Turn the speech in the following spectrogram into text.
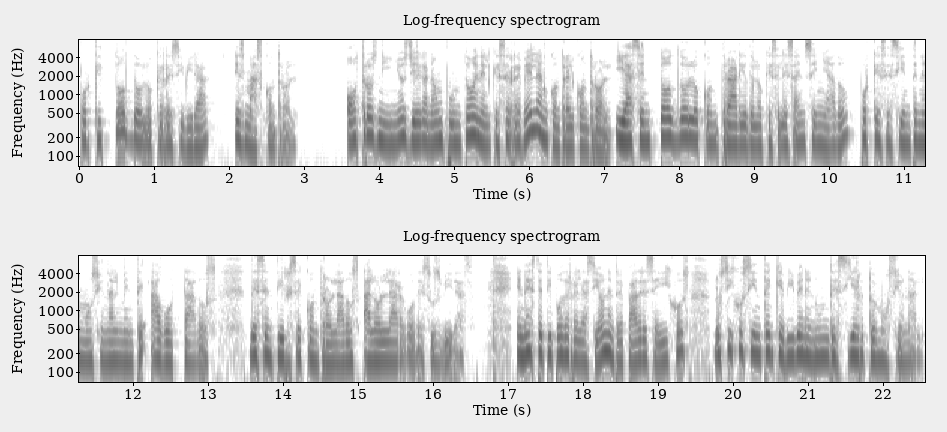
porque todo lo que recibirá es más control. Otros niños llegan a un punto en el que se rebelan contra el control y hacen todo lo contrario de lo que se les ha enseñado porque se sienten emocionalmente agotados de sentirse controlados a lo largo de sus vidas. En este tipo de relación entre padres e hijos, los hijos sienten que viven en un desierto emocional,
